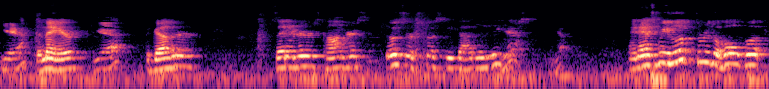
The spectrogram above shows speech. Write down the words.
Yeah. the mayor, Yeah. the governor, senators, Congress, those are supposed to be godly leaders. Yes. Yeah. And as we look through the whole book,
